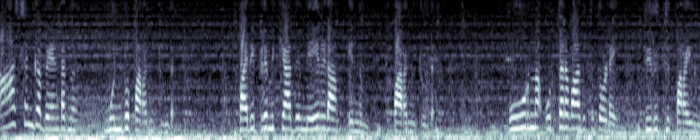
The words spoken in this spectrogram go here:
ആശങ്ക വേണ്ടെന്ന് മുൻപ് പറഞ്ഞിട്ടുണ്ട്. പരിഭ്രമിക്കാതെ നേരിടാം എന്നും പറഞ്ഞിട്ടുണ്ട്. പൂർണ ഉത്തരവാദിത്വത്തോടെ തിരുത്തി പറയുന്നു.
